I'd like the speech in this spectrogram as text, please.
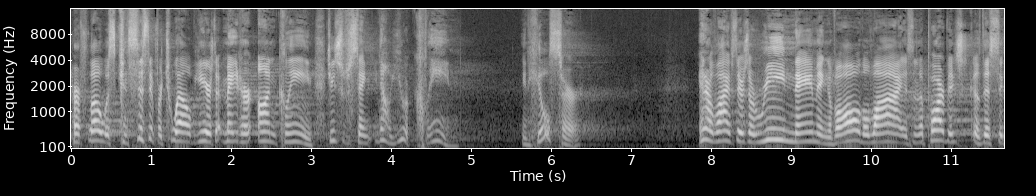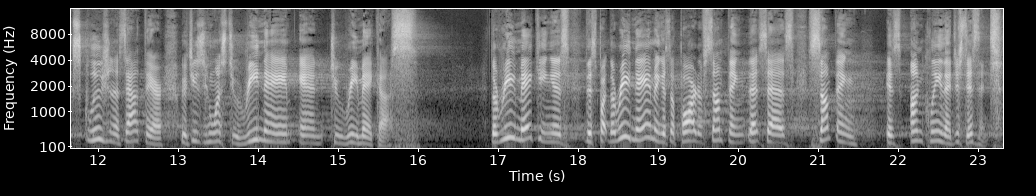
her flow was consistent for 12 years, that made her unclean. Jesus was saying, No, you are clean, and heals her. In our lives, there's a renaming of all the lies, and a part of this exclusion that's out there. We have Jesus who wants to rename and to remake us. The remaking is this part, the renaming is a part of something that says something is unclean that just isn't,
